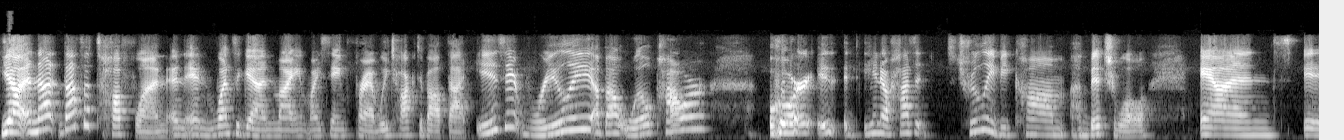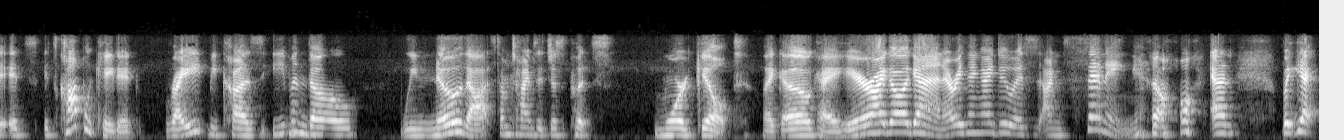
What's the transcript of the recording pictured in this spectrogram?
Yeah, and that that's a tough one. And and once again, my my same friend, we talked about that. Is it really about willpower or is, you know, has it truly become habitual? And it, it's it's complicated right? Because even mm-hmm. though we know that, sometimes it just puts more guilt. Like, okay, here I go again. Everything I do is I'm sinning, you know. and but yet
